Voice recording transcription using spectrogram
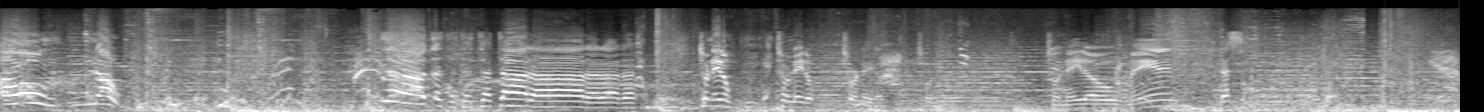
Oh no! Tornado, tornado, tornado, tornado, tornado, man. That's some. Yeah.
